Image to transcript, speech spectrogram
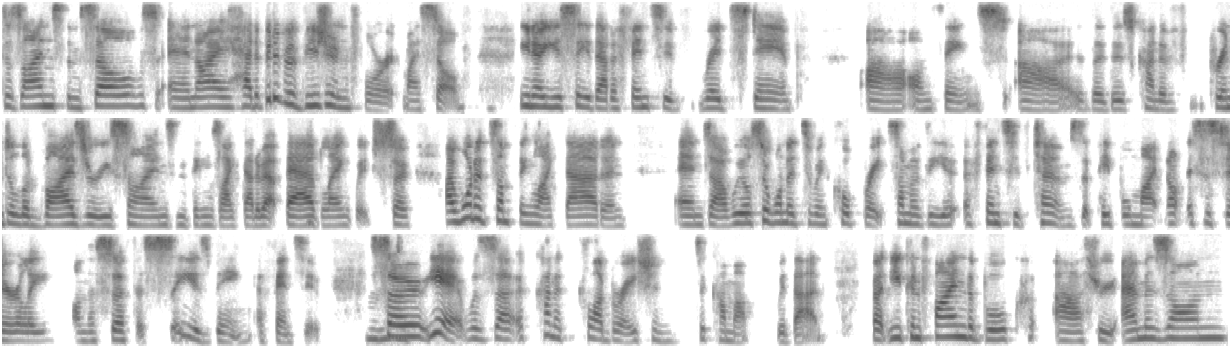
designs themselves, and I had a bit of a vision for it myself. You know, you see that offensive red stamp uh, on things. Uh, there's kind of parental advisory signs and things like that about bad language. So I wanted something like that, and and uh, we also wanted to incorporate some of the offensive terms that people might not necessarily on the surface see as being offensive. Mm-hmm. So, yeah, it was a kind of collaboration to come up with that. But you can find the book uh, through Amazon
